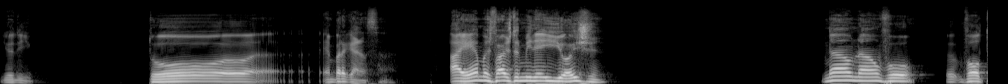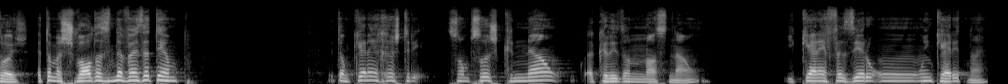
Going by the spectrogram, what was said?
E eu digo: Estou em Bragança. Ah, é? Mas vais dormir aí hoje? Não, não, vou. Eh, volto hoje. Então, mas se voltas ainda vens a tempo. Então querem rastrear. São pessoas que não acreditam no nosso não e querem fazer um, um inquérito, não é?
